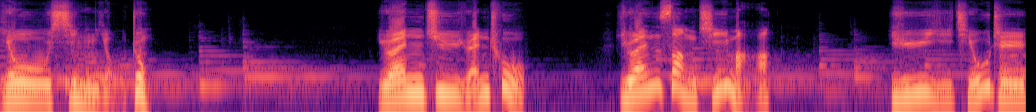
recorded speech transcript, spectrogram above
忧心有众，原居原处，原丧其马，予以求之，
